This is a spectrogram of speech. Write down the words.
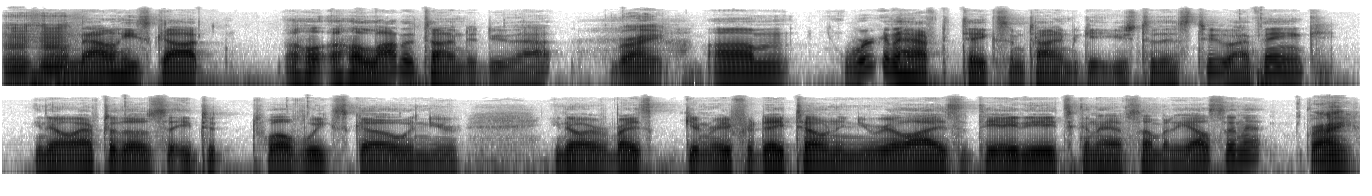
Mhm. Well, now he's got a, a lot of time to do that. Right. Um, we're going to have to take some time to get used to this too. I think you know after those eight to twelve weeks go and you're you know, everybody's getting ready for Daytona, and you realize that the 88's going to have somebody else in it. Right.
